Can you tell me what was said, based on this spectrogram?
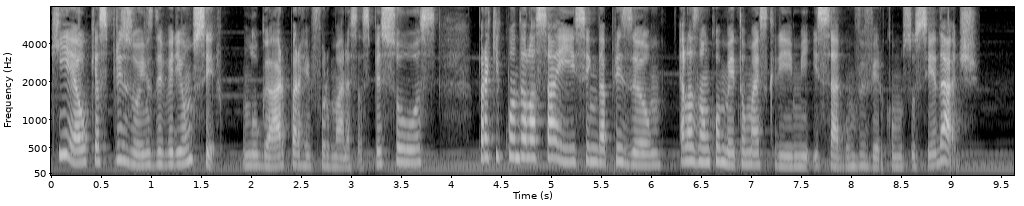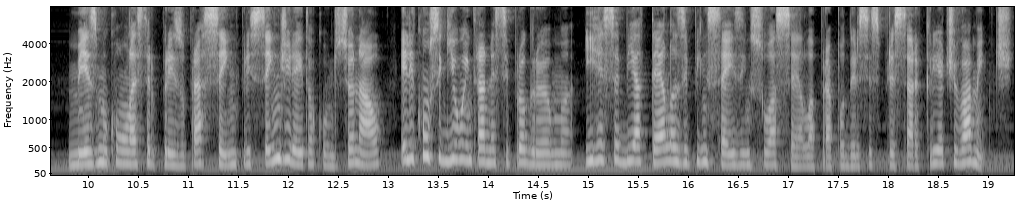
que é o que as prisões deveriam ser um lugar para reformar essas pessoas, para que quando elas saíssem da prisão, elas não cometam mais crime e saibam viver como sociedade. Mesmo com Lester preso para sempre, sem direito a condicional, ele conseguiu entrar nesse programa e recebia telas e pincéis em sua cela para poder se expressar criativamente.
